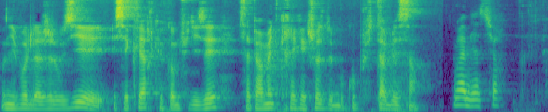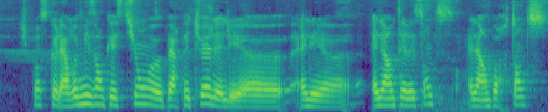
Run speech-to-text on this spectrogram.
au niveau de la jalousie, et, c'est clair que comme tu disais, ça permet de créer quelque chose de beaucoup plus stable et sain. Ouais, bien sûr. Je pense que la remise en question euh, perpétuelle, elle est, euh, elle est, elle est intéressante, elle est importante,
